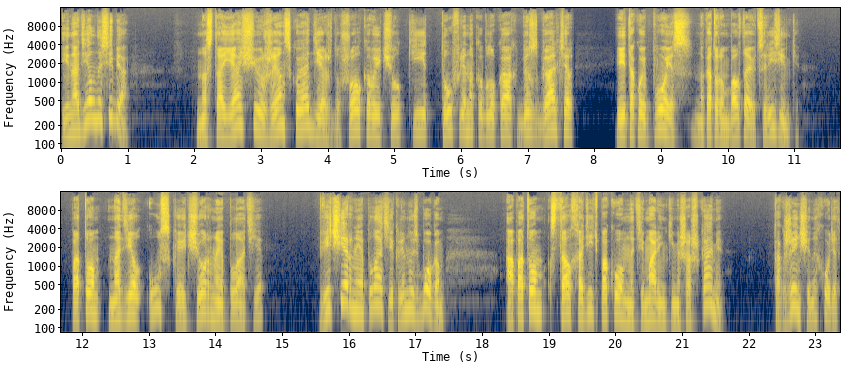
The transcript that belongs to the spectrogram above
и надел на себя настоящую женскую одежду, шелковые чулки, туфли на каблуках, бюстгальтер и такой пояс, на котором болтаются резинки. Потом надел узкое черное платье, вечернее платье, клянусь богом, а потом стал ходить по комнате маленькими шажками, как женщины ходят,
